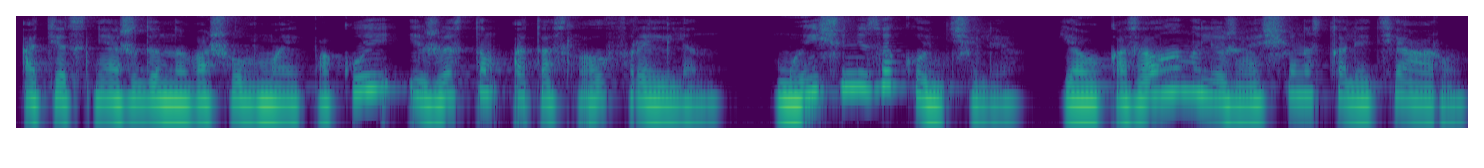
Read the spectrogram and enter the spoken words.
Отец неожиданно вошел в мои покои и жестом отослал фрейлин. «Мы еще не закончили». Я указала на лежащую на столе тиару.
